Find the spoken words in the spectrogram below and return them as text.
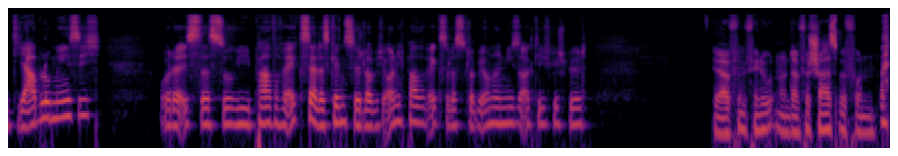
Diablo-mäßig? Oder ist das so wie Path of Exile? Das kennst du ja, glaube ich, auch nicht. Path of Exile hast du, glaube ich, auch noch nie so aktiv gespielt. Ja, fünf Minuten und dann für Scheiße befunden.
